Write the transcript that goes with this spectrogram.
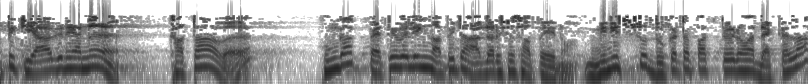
අපි කියාගෙන යන කතාව හුඟක් පැතිවලින් අපිට ආදර්ශ සපයනවා. මිනිස්සු දුකටපත් වෙනවා දැකලා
